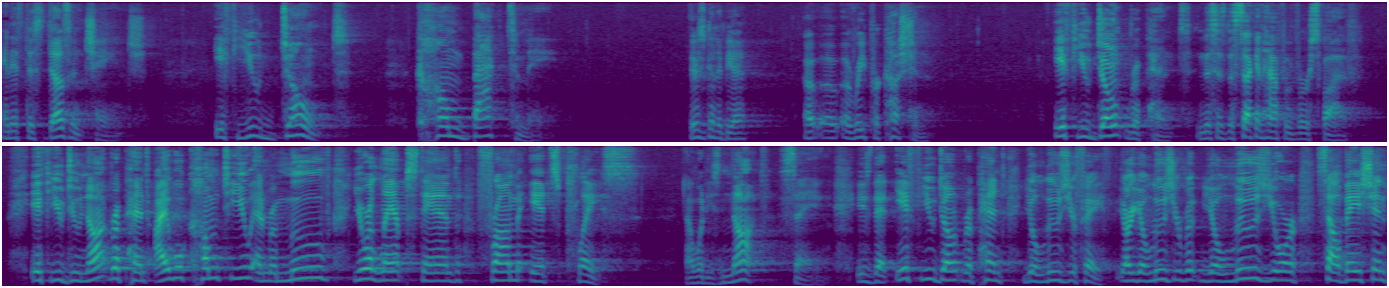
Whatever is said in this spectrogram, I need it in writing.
And if this doesn't change, if you don't come back to me, there's going to be a, a, a, repercussion. If you don't repent, and this is the second half of verse 5. If you do not repent, I will come to you and remove your lampstand from its place. Now, what he's not saying is that if you don't repent, you'll lose your faith, or you'll lose your, you'll lose your salvation.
